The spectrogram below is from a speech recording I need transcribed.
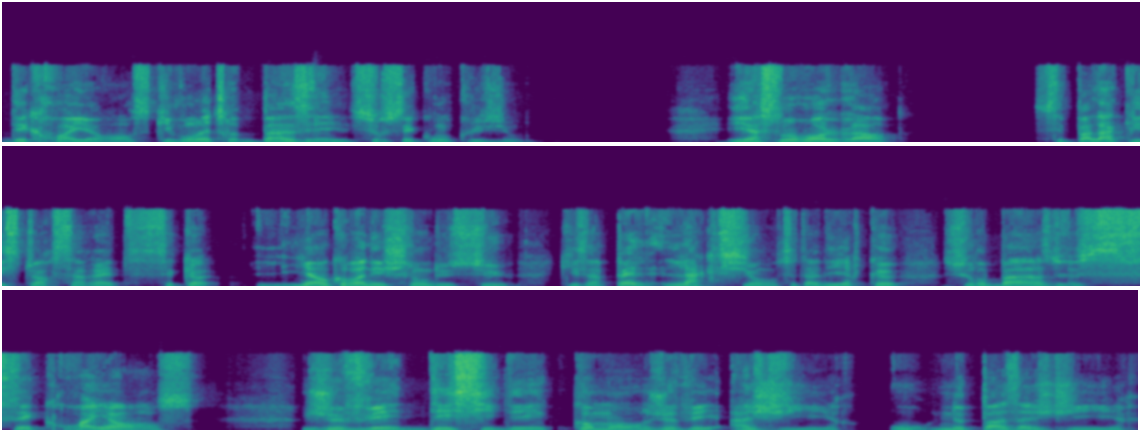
des croyances qui vont être basées sur ces conclusions. Et à ce moment-là, c'est pas là que l'histoire s'arrête, c'est qu'il y a encore un échelon dessus qui s'appelle l'action, c'est-à-dire que sur base de ces croyances, je vais décider comment je vais agir ou ne pas agir,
